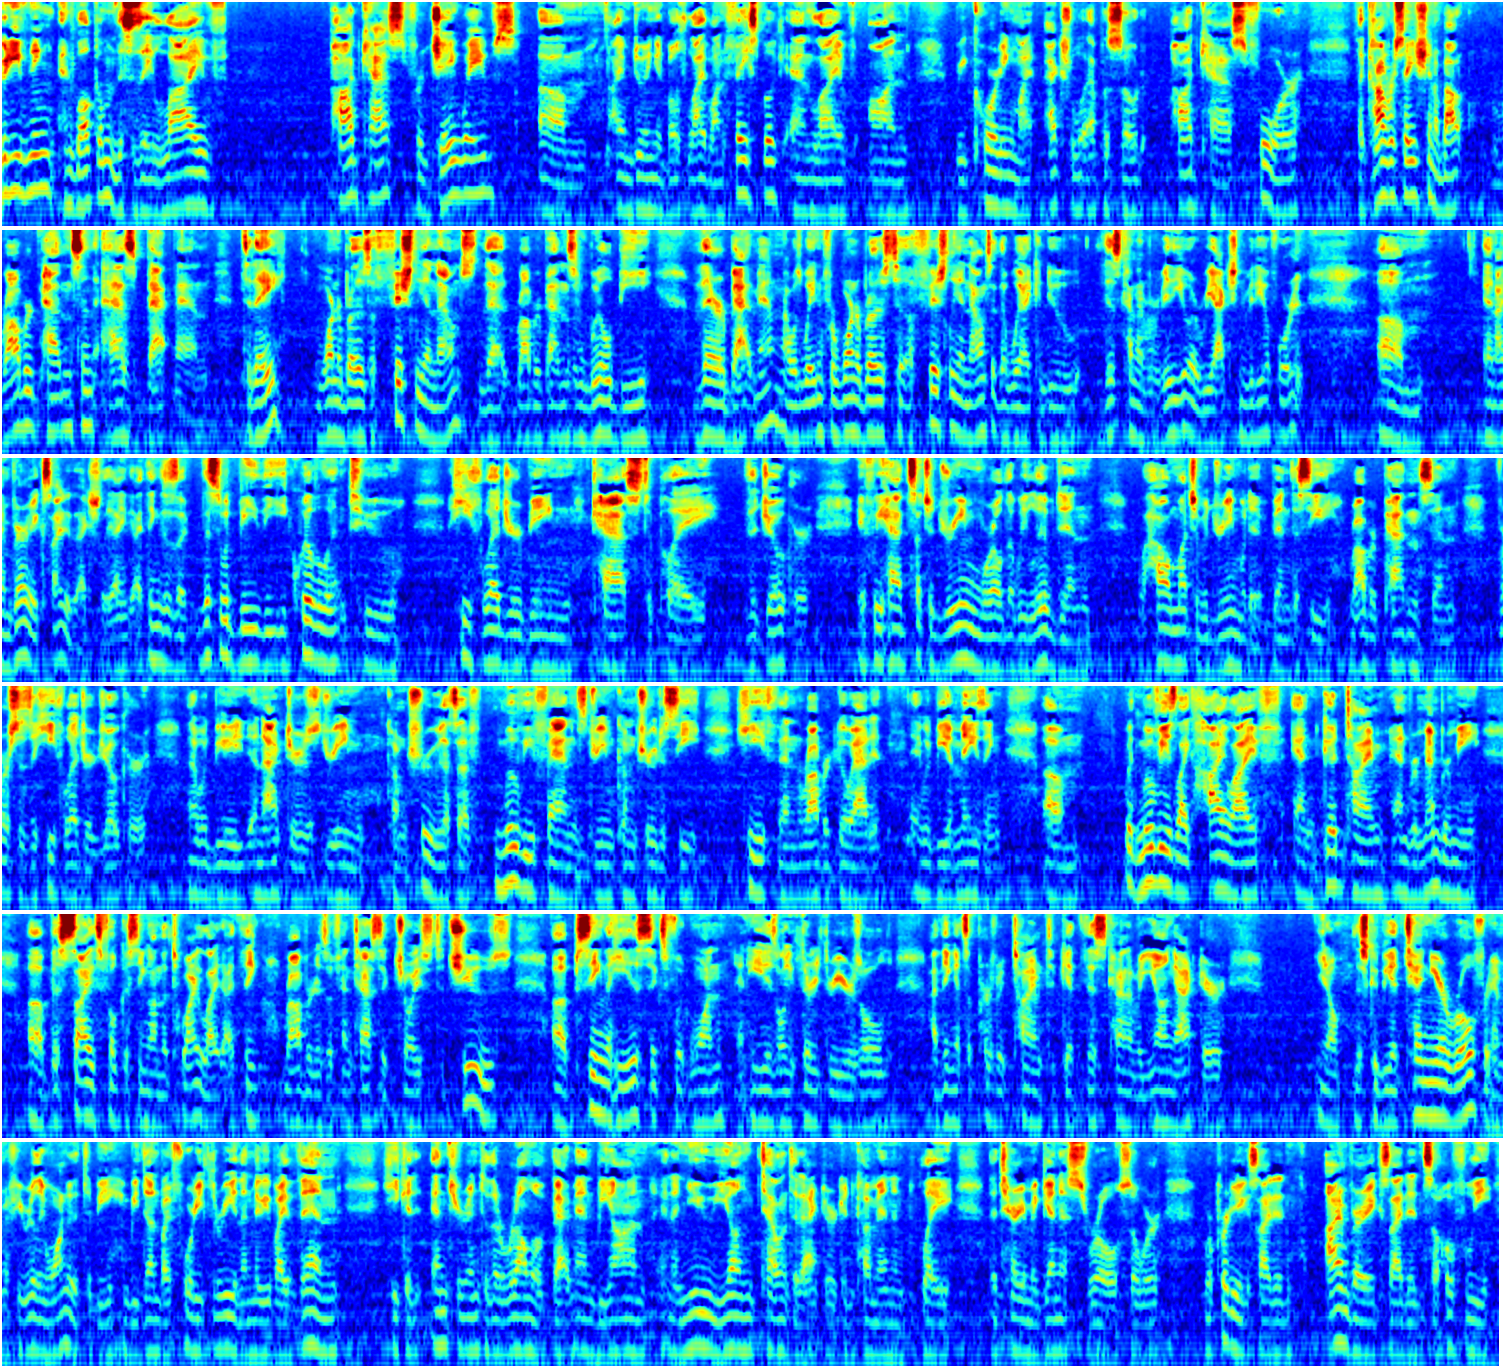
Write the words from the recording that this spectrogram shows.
Good evening and welcome. This is a live podcast for J Waves. Um, I am doing it both live on Facebook and live on recording my actual episode podcast for the conversation about Robert Pattinson as Batman. Today, Warner Brothers officially announced that Robert Pattinson will be their Batman. I was waiting for Warner Brothers to officially announce it. That way, I can do this kind of a video, a reaction video for it. Um, and I'm very excited. Actually, I, I think this is a this would be the equivalent to Heath Ledger being cast to play the Joker. If we had such a dream world that we lived in, how much of a dream would it have been to see Robert Pattinson versus a Heath Ledger Joker? That would be an actor's dream come true. That's a movie fan's dream come true to see Heath and Robert go at it. It would be amazing. Um, with movies like High Life and Good Time and Remember Me, uh, besides focusing on the Twilight, I think Robert is a fantastic choice to choose. Uh, seeing that he is six foot one and he is only 33 years old, I think it's a perfect time to get this kind of a young actor. You know, this could be a 10 year role for him if he really wanted it to be. He'd be done by 43, and then maybe by then he could enter into the realm of Batman Beyond, and a new, young, talented actor could come in and play the Terry McGinnis role. So we're we're pretty excited. I'm very excited. So hopefully,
